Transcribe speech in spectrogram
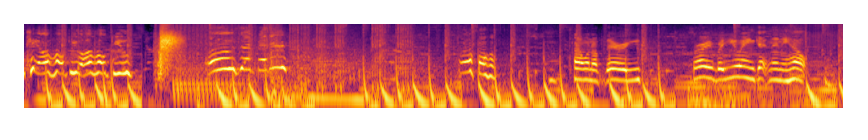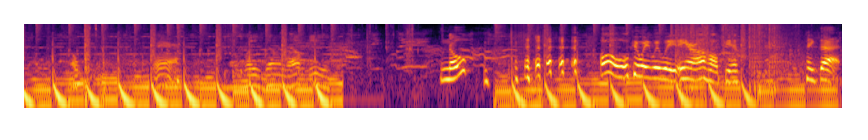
okay, I'll help you. I'll help you. Oh, is that better? Oh, that one up there. You, sorry, but you ain't getting any help. To. Nope. oh, okay, wait, wait, wait. Here, I'll help you. Take that.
